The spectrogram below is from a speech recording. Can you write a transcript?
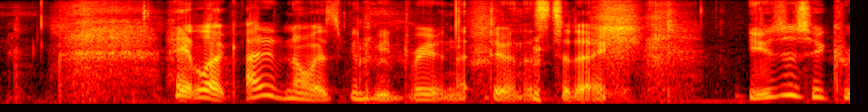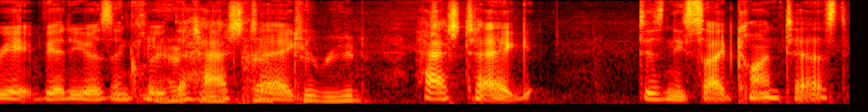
hey, look, I didn't know I was going to be doing th- doing this today. Users who create videos include the have to be prepped hashtag hashtag Disney Side Contest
